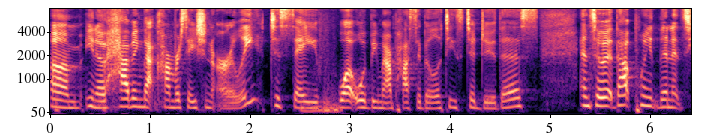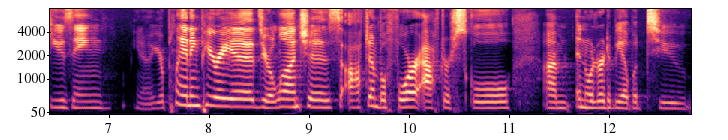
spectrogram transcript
um, you know having that conversation early to say mm-hmm. what would be my possibilities to do this and so at that point then it's using you know your planning periods your lunches often before after school um, in order to be able to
